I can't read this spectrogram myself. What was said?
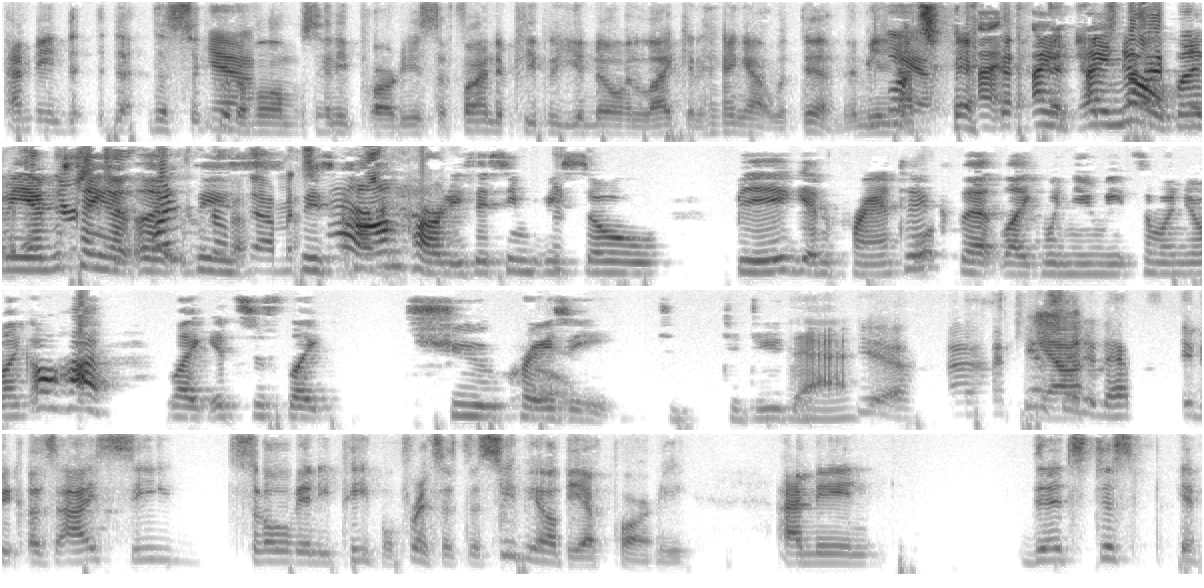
I mean, the, the, the secret Yeah. of almost any party is to find the people you know and like and hang out with them. I mean, Yeah. that's, I, I, I know, but I mean, I'm just saying that like, 200 these of them, it's these hard. con parties, they seem to be so big and frantic that like when you meet someone, you're like, "Oh hi!" Like it's just like too oh. crazy to, to do mm-hmm. that. Yeah, I, I can't Yeah. say that it happens to me because I see so many people. For instance, the CBLDF party. I mean, it's just if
